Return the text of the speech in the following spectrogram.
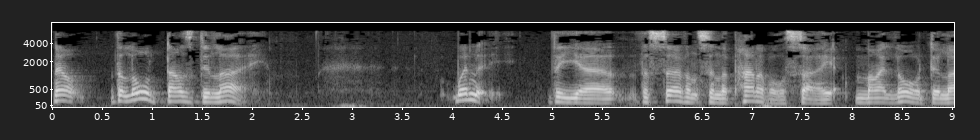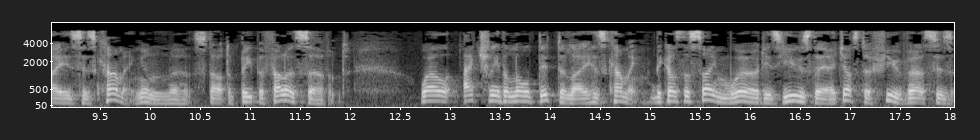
Now, the Lord does delay. When the uh, the servants in the parable say, "My Lord delays his coming," and uh, start to beat the fellow servant, well, actually, the Lord did delay his coming because the same word is used there just a few verses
